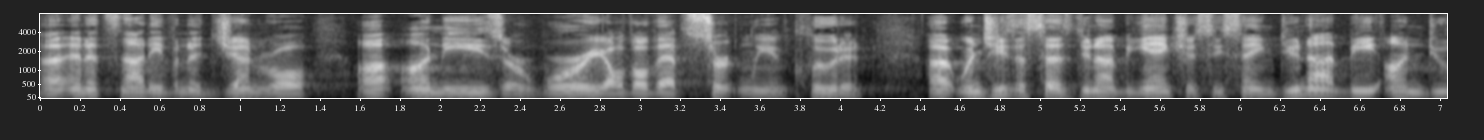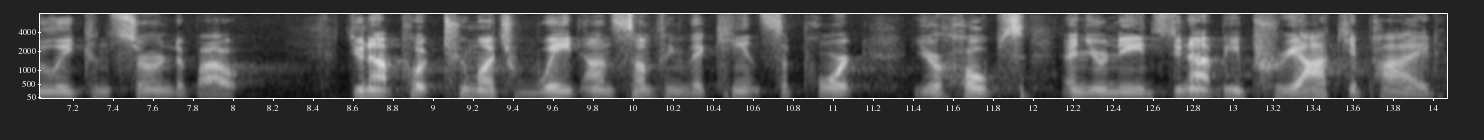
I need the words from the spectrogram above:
Uh, and it's not even a general uh, unease or worry, although that's certainly included. Uh, when Jesus says, do not be anxious, he's saying, do not be unduly concerned about. Do not put too much weight on something that can't support your hopes and your needs. Do not be preoccupied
